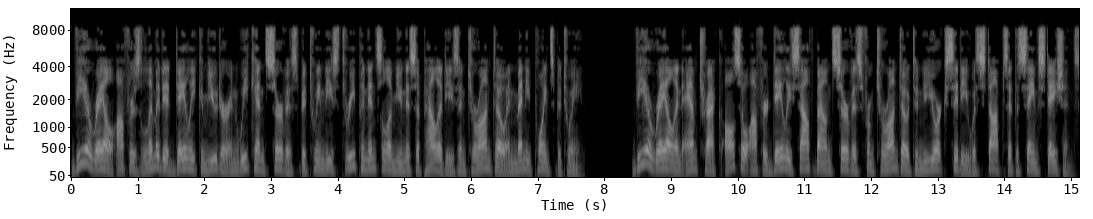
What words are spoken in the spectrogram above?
Via Rail offers limited daily commuter and weekend service between these three peninsula municipalities and Toronto and many points between. Via Rail and Amtrak also offer daily southbound service from Toronto to New York City with stops at the same stations.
